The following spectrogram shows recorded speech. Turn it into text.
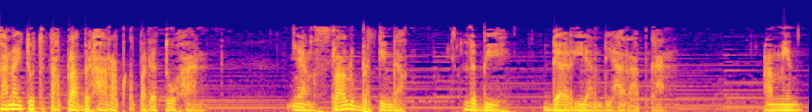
Karena itu tetaplah berharap kepada Tuhan yang selalu bertindak lebih dari yang diharapkan. Amin.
